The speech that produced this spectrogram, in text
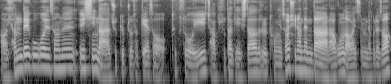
어, 현대 국어에서는 의시나 주격조사 깨서 특수어의 잡수다 계시다를 통해서 실현된다 라고 나와 있습니다. 그래서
